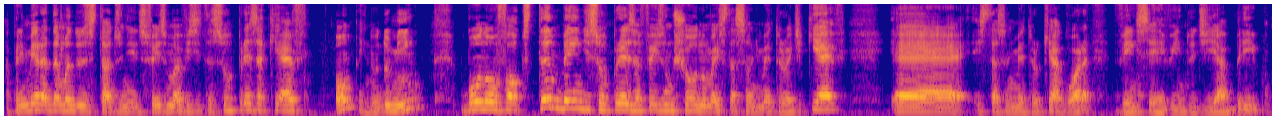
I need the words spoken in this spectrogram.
a primeira-dama dos Estados Unidos fez uma visita surpresa a Kiev ontem, no domingo. Bono Vox também de surpresa fez um show numa estação de metrô de Kiev, é, estação de metrô que agora vem servindo de abrigo.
